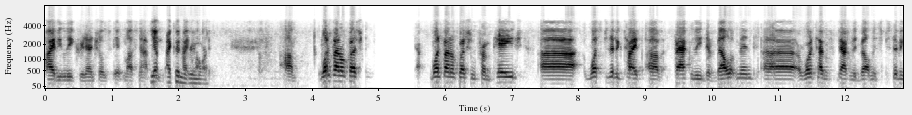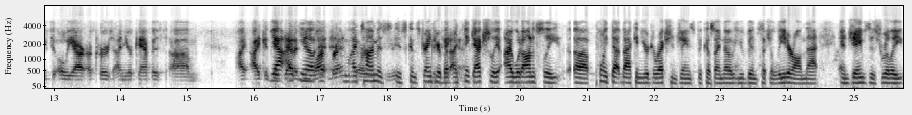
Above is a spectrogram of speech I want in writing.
Ivy League credentials, it must not yep, be. Yep, I couldn't agree more. Um, one final question. One final question from Paige. Uh, what specific type of faculty development, uh, or what type of faculty development specific to OER occurs on your campus? Um, I, I, can yeah, take that if you, know, want, Brent. My time is, is constrained here, but I think actually I would honestly uh, point that back in your direction, James, because I know you've been such a leader on that, and James has really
